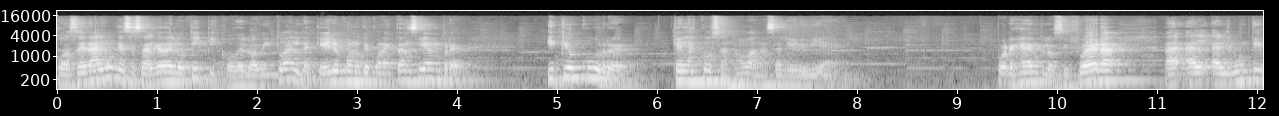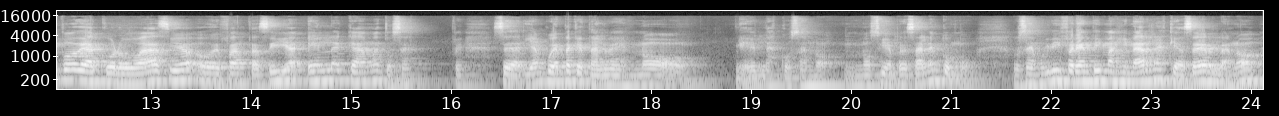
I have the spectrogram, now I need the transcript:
o hacer algo que se salga de lo típico, de lo habitual, de aquello con lo que conectan siempre. ¿Y qué ocurre? Que las cosas no van a salir bien. Por ejemplo, si fuera algún tipo de acrobacia o de fantasía en la cama, entonces se darían cuenta que tal vez no, eh, las cosas no, no siempre salen como, o sea, es muy diferente imaginarlas que hacerlas, ¿no?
